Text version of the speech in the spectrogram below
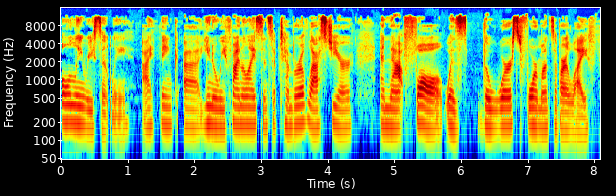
only recently. I think, uh, you know, we finalized in September of last year, and that fall was the worst four months of our life.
